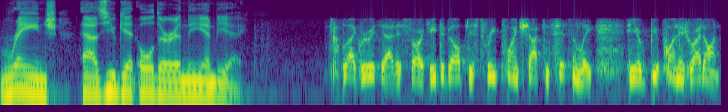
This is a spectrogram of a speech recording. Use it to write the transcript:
range as you get older in the NBA? Well, I agree with that. As far as he developed his three-point shot consistently, and your, your point is right on.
